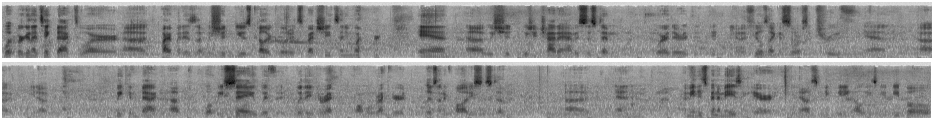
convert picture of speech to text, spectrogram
what we're going to take back to our uh, department is that we shouldn't use color-coded spreadsheets anymore, and uh, we should we should try to have a system where there, it, you know, it feels like a source of truth, and uh, you know, we can back up what we say with with a direct formal record, lives in a quality system, uh, and I mean it's been amazing here. You know, it's meeting all these new people,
